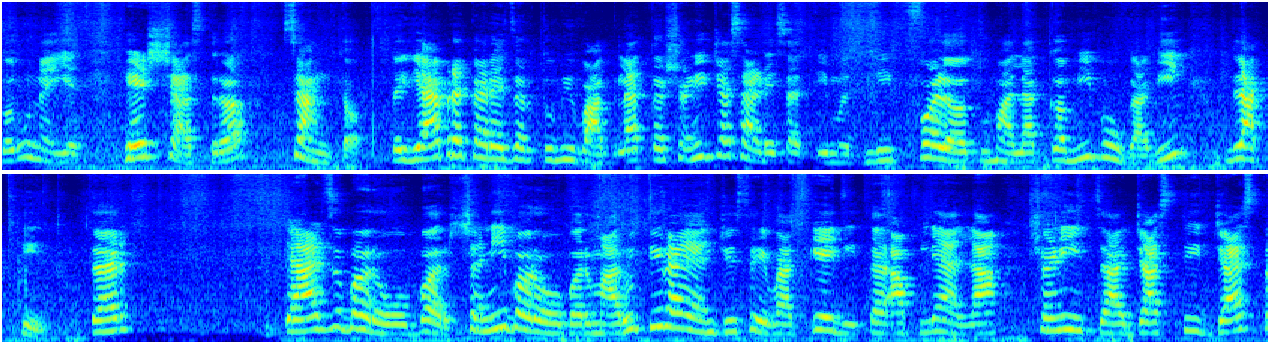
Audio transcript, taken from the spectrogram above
करू नयेत हे शास्त्र सांगतं. तर या प्रकारे जर तुम्ही वागलात तर शनीच्या साडेसातीमधली फळं तुम्हाला कमी भोगावी लागतील. तर त्याचबरोबर शनीबरोबर मारुतीरायांची सेवा केली तर आपल्याला शनीचा जास्तीत जास्त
